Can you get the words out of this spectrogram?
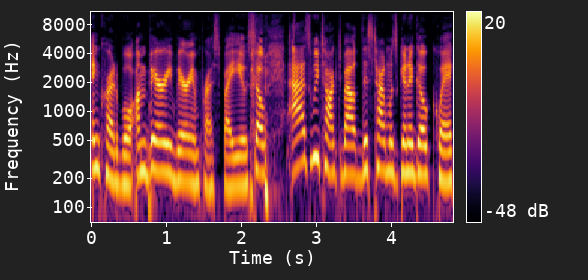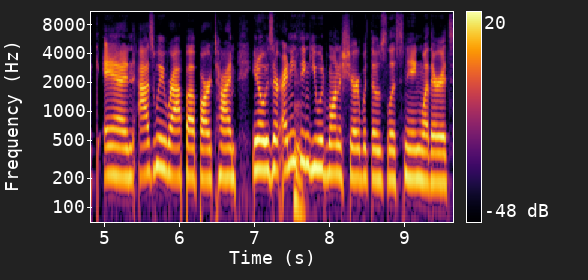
Incredible. I'm very, very impressed by you. So, as we talked about, this time was going to go quick. And as we wrap up our time, you know, is there anything you would want to share with those listening, whether it's,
